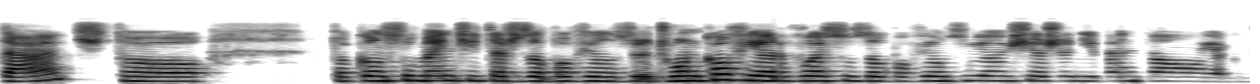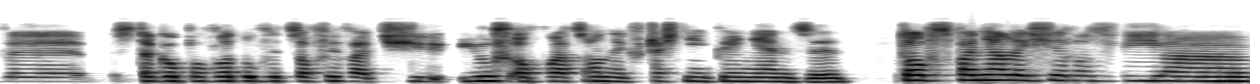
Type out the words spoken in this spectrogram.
dać, to to konsumenci też zobowiązują, członkowie RWS-u zobowiązują się, że nie będą jakby z tego powodu wycofywać już opłaconych wcześniej pieniędzy. To wspaniale się rozwija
